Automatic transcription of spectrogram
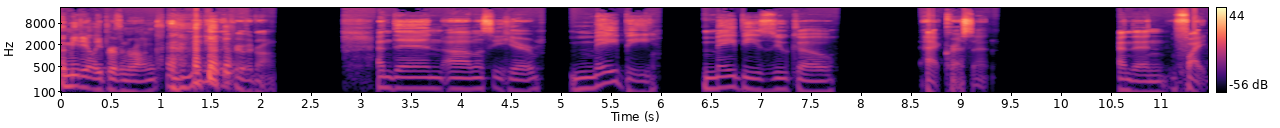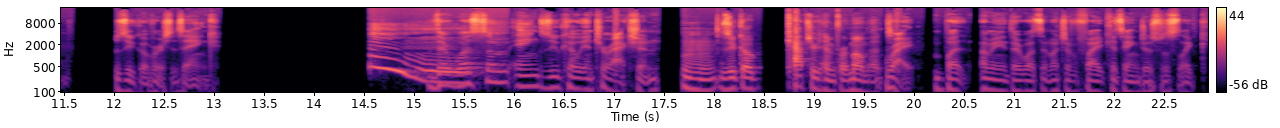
Immediately proven wrong. immediately proven wrong. And then um, let's see here. Maybe, maybe Zuko at Crescent, and then fight Zuko versus Aang. There Hmm. was some Aang Zuko interaction, Mhm. Zuko captured him for a moment. right? But I mean, there wasn't much of a fight because Aang just was like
